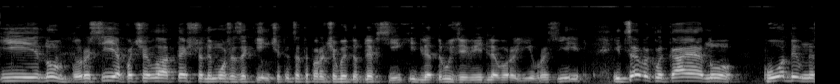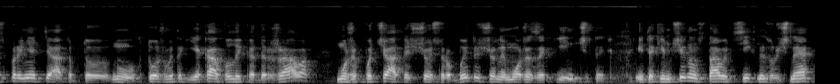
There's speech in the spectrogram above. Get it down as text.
І ну, Росія почала те, що не може закінчити. Це тепер очевидно для всіх, і для друзів, і для ворогів Росії. І це викликає ну подив несприйняття. Тобто, ну хто ж ви такі, яка велика держава може почати щось робити, що не може закінчити, і таким чином ставить всіх незручне.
